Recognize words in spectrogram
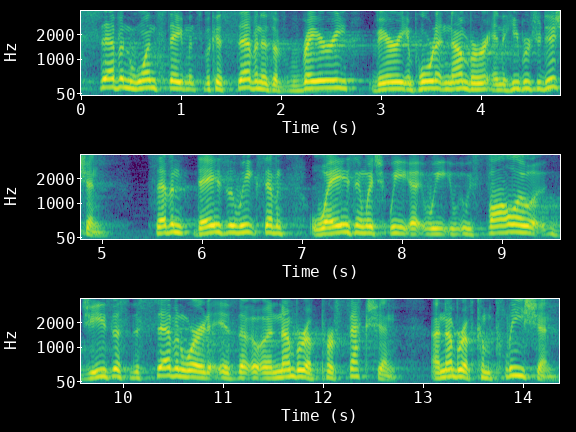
seven one statements because seven is a very, very important number in the Hebrew tradition. Seven days of the week, seven ways in which we, uh, we, we follow Jesus. The seven word is the, a number of perfection, a number of completion.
